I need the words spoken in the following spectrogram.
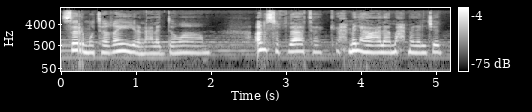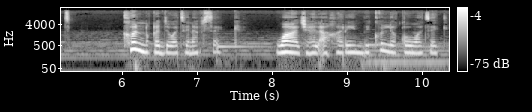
صر متغيرا على الدوام. أنصف ذاتك. أحملها على محمل الجد. كن قدوة نفسك. واجه الآخرين بكل قوتك.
